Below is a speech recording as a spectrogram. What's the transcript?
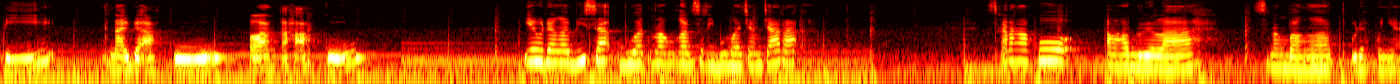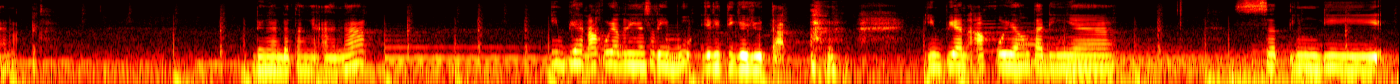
tapi tenaga aku langkah aku ya udah nggak bisa buat melakukan seribu macam cara. Sekarang aku alhamdulillah senang banget udah punya anak. Dengan datangnya anak impian aku yang tadinya seribu jadi 3 juta. Impian aku yang tadinya setinggi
